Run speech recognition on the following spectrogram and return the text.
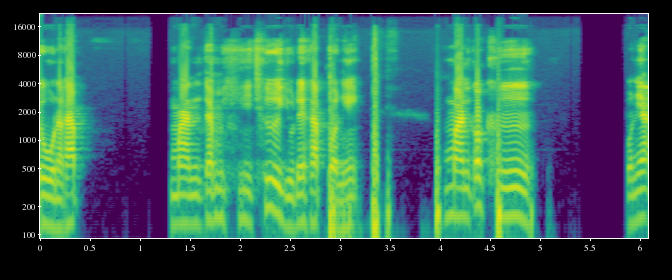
ดูนะครับ มันจะมีชื่ออยู่ด้วยครับตัวนี้ มันก็คือ ตัวเนี้ย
